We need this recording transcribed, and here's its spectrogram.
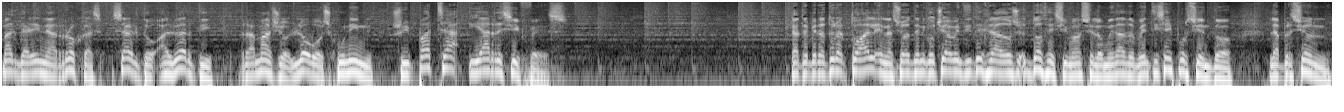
Magdalena, Rojas, Salto, Alberti, Ramallo, Lobos, Junín, Suipacha y Arrecifes. La temperatura actual en la ciudad de Necochea 23 grados, dos décimas, la humedad 26%, la presión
